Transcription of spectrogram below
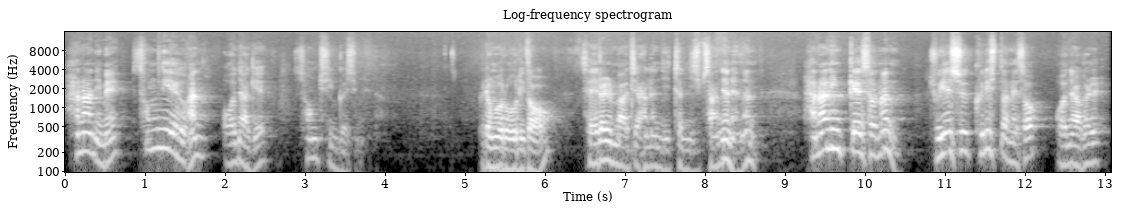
하나님의 섭리에 의한 언약의 성취인 것입니다. 그러므로 우리도 새해를 맞이하는 2024년에는 하나님께서는 주 예수 그리스도 안에서 언약을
